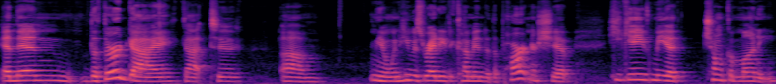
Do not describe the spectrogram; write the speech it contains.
and then the third guy got to, um, you know, when he was ready to come into the partnership, he gave me a chunk of money,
